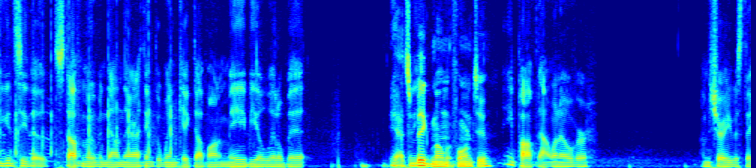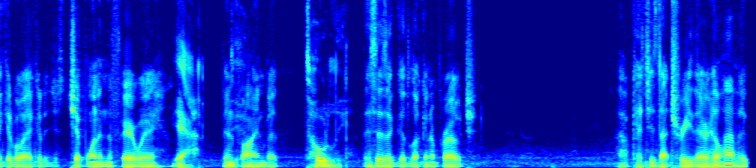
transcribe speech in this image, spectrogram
you can see the stuff moving down there. I think the wind kicked up on him maybe a little bit. Yeah, it's a big moment for him too. He popped that one over. I'm sure he was thinking, boy, I could have just chipped one in the fairway. Yeah, Been fine, but totally. This is a good looking approach. Oh, catches that tree there. He'll have an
